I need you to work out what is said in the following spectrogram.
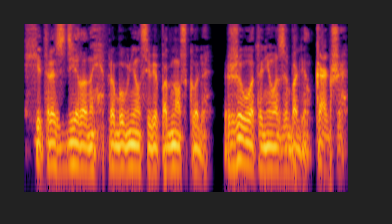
«Хитро сделанный», — пробубнил себе под нос Коля. «Живот у него заболел, как же!»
